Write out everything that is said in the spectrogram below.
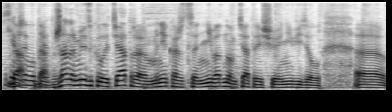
Все да, вживую да. Жанр мюзикла и театра, мне кажется, ни в одном театре еще я не видел, э,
